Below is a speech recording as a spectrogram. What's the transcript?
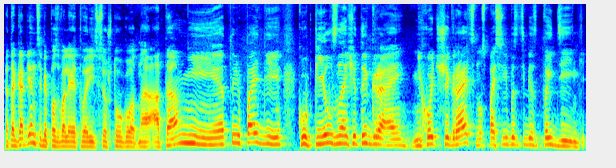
Это Габен тебе позволяет творить все, что угодно, а там нет, ты пойди. Купил, значит, играй. Не хочешь играть, ну спасибо за тебе за твои деньги.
